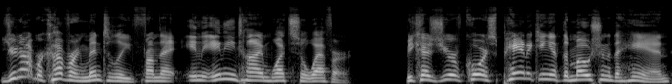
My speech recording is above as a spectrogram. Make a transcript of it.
you're not recovering mentally from that in any time whatsoever, because you're of course panicking at the motion of the hand.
